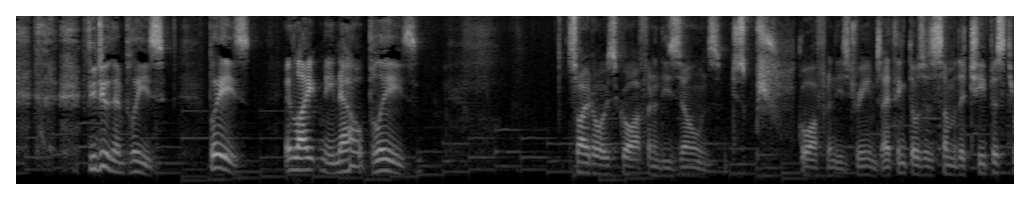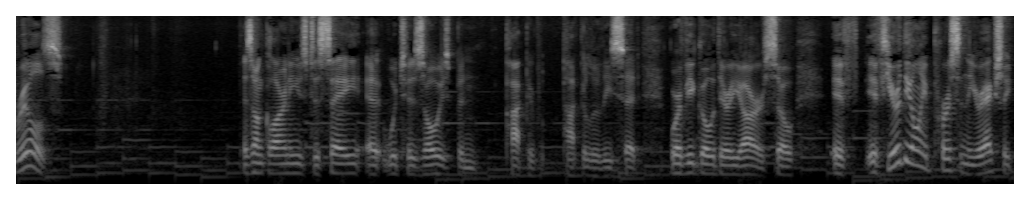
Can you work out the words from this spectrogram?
if you do, then please, please enlighten me now, please. So I'd always go off into these zones, just go off into these dreams. I think those are some of the cheapest thrills. As Uncle Arnie used to say, uh, which has always been popular, popularly said, wherever you go, there you are. So if if you're the only person that you're actually,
